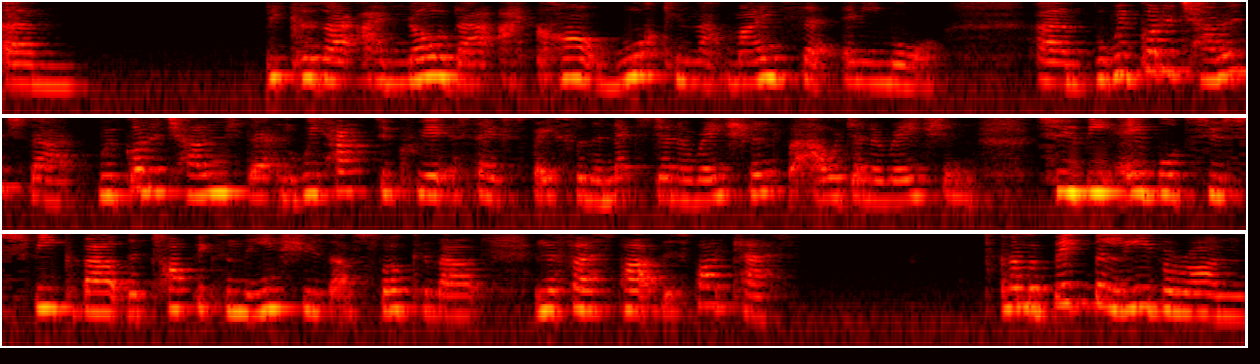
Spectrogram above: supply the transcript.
Um, because I, I know that I can't walk in that mindset anymore. Um, but we've got to challenge that. We've got to challenge that, and we have to create a safe space for the next generation, for our generation, to be able to speak about the topics and the issues that I've spoken about in the first part of this podcast. And I'm a big believer on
